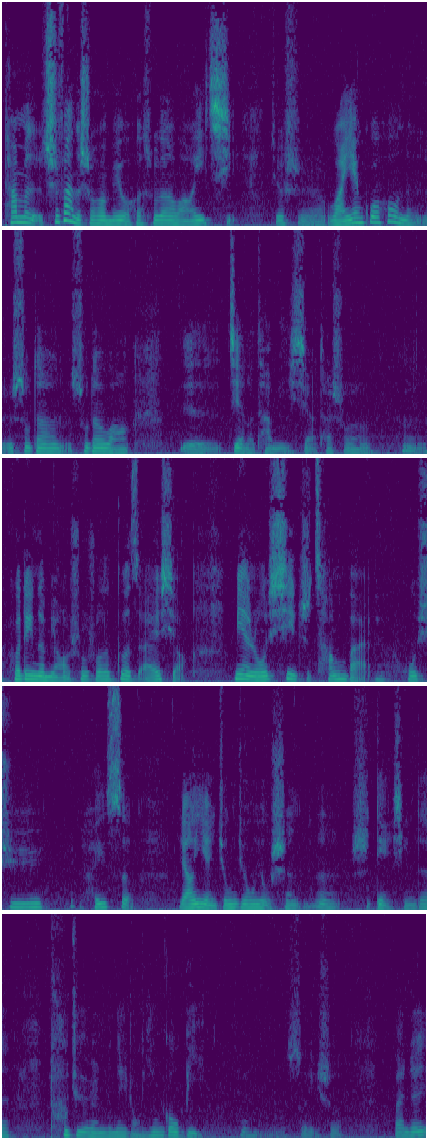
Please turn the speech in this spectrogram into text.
他们吃饭的时候没有和苏丹王一起，就是晚宴过后呢，苏丹苏丹王呃见了他们一下。他说：‘嗯，贺定的描述说个子矮小，面容细致苍白，胡须黑色，两眼炯炯有神，嗯，是典型的突厥人的那种鹰钩鼻，嗯，所以说，反正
